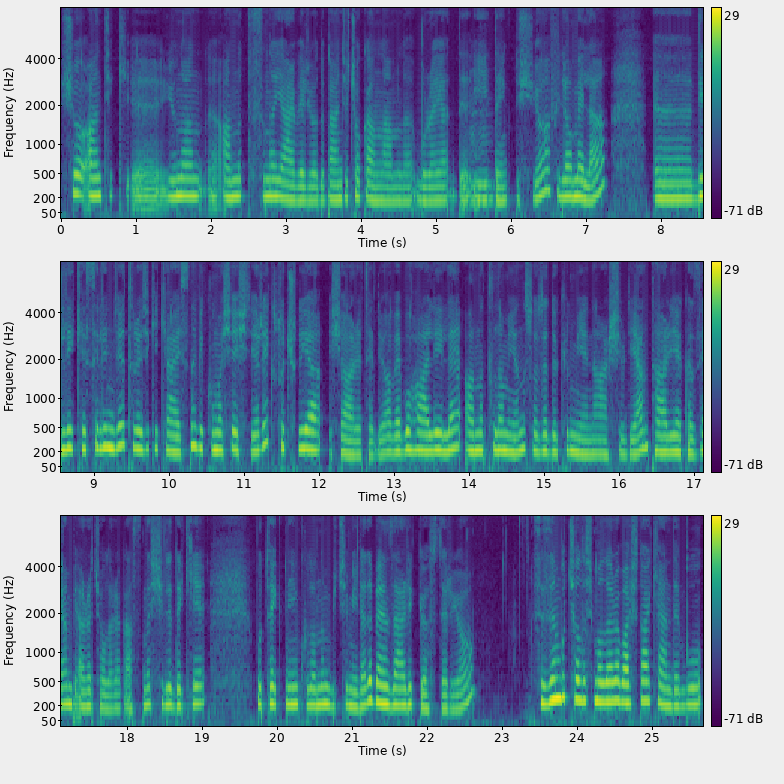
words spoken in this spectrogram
şu antik e, Yunan e, anlatısına yer veriyordu. Bence çok anlamlı buraya de, iyi denk düşüyor. Filomela e, dili kesilince trajik hikayesine bir kumaşı işleyerek suçluya işaret ediyor ve bu haliyle anlatılamayanı söze dökülmeyeni arşivleyen, tarihe kazıyan bir araç olarak aslında Şili'deki bu tekniğin kullanım biçimiyle de benzerlik gösteriyor. Sizin bu çalışmalara başlarken de bu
